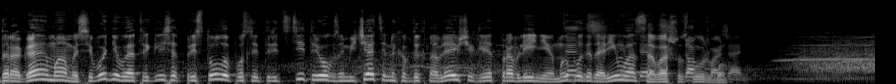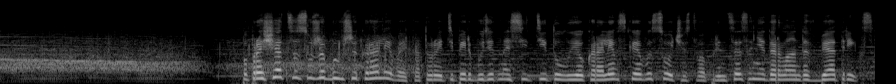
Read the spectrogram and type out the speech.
Дорогая мама, сегодня вы отреклись от престола после 33 замечательных и вдохновляющих лет правления. Мы благодарим вас за вашу службу. Попрощаться с уже бывшей королевой, которая теперь будет носить титул ее королевское высочество, принцесса Нидерландов Беатрикс,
